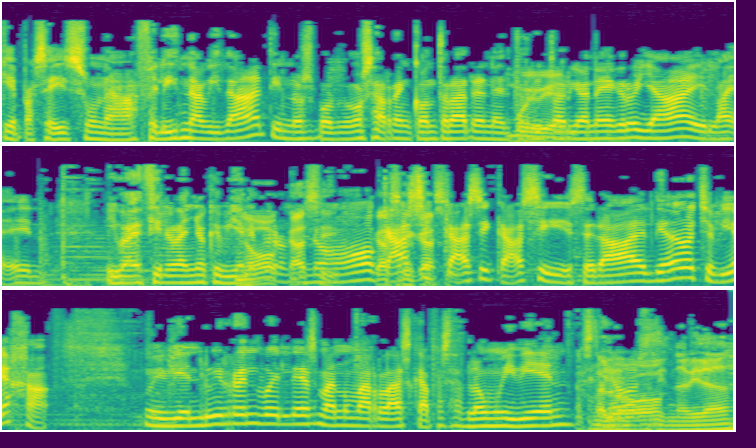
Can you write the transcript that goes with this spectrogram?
que paséis una feliz Navidad y nos volvemos a reencontrar en el Muy territorio bien. negro ya, el, el, iba a decir el año que viene, No, pero casi, no, casi, casi, casi. casi, casi, será el día de Nochevieja. Muy bien, Luis Rendueles, Manu Marlasca, pasadlo muy bien. Hasta Adiós. luego. Feliz Navidad.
